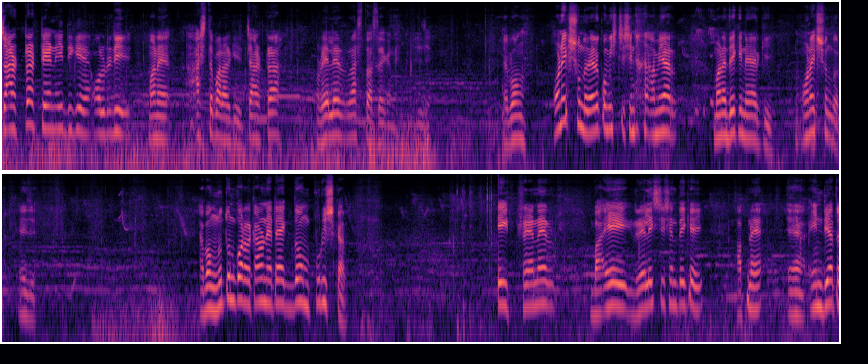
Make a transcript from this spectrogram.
চারটা ট্রেন এইদিকে অলরেডি মানে আসতে পারে আর কি। চারটা রেলের রাস্তা আছে এখানে, এই যে। এবং অনেক সুন্দর, এরকম স্টেশন আমি আর মানে দেখি না আর কি। অনেক সুন্দর, এই যে। এবং নতুন করার কারণে এটা একদম পরিষ্কার। এই ট্রেনের বা এই রেল স্টেশন থেকেই আপনি ইন্ডিয়াতে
